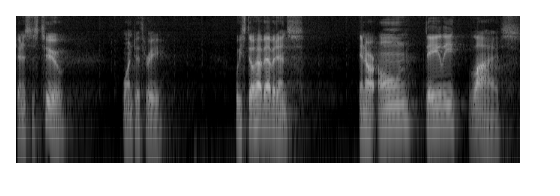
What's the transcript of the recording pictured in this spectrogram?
Genesis 2 1 to 3. We still have evidence in our own daily lives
